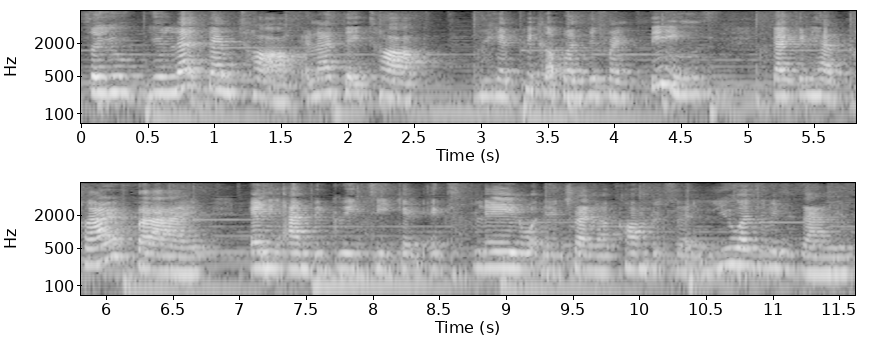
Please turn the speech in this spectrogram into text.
So you you let them talk, and as they talk, you can pick up on different things that can help clarify any ambiguity, can explain what they're trying to accomplish so that you as a business analyst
